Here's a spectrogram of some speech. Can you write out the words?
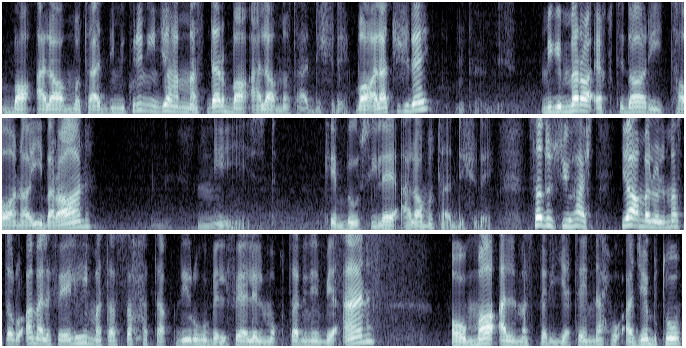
با علا متعدی می‌کنیم اینجا هم مصدر با علا متعدی شده. با علا چی شده؟ میگه مرا اقتداری توانایی بران نیست. که به وسیله علا متعدی شده. 138 يعمل المصدر عمل فعله متى صح تقديره بالفعل المقترن بأن او ما المصدريتين نحو اجبت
